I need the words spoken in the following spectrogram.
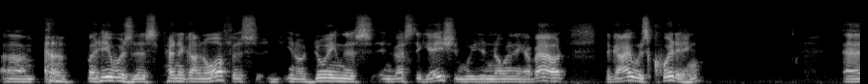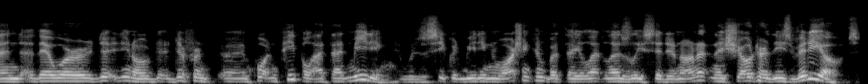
Um, but here was this Pentagon office, you know, doing this investigation we didn't know anything about. The guy was quitting, and there were, you know, different uh, important people at that meeting. It was a secret meeting in Washington, but they let Leslie sit in on it, and they showed her these videos,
